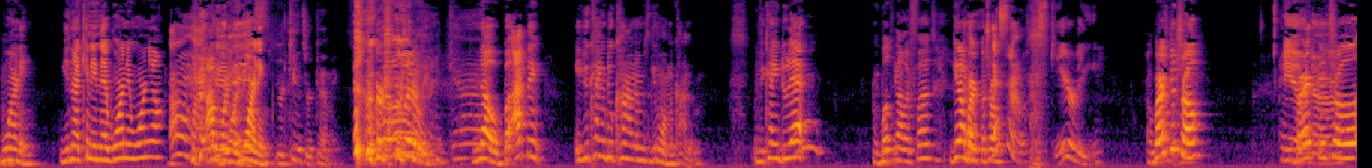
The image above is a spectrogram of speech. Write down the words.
warning. You're not kidding that warning, warn y'all? Oh my I'm warning. Warning. Your kids are coming. Literally. Oh my God. No, but I think if you can't do condoms, get a woman condom. If you can't do that, and both y'all are fucked, get on birth control. That sounds scary. Birth control. Hell birth nah. control.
